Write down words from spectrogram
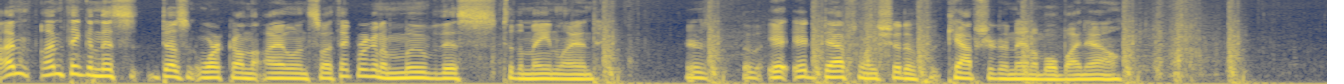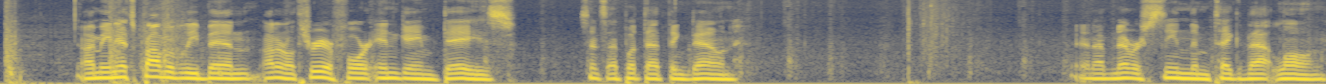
I'm, I'm thinking this doesn't work on the island, so I think we're going to move this to the mainland. There's, it, it definitely should have captured an animal by now. I mean, it's probably been, I don't know, three or four in-game days since I put that thing down. And I've never seen them take that long.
